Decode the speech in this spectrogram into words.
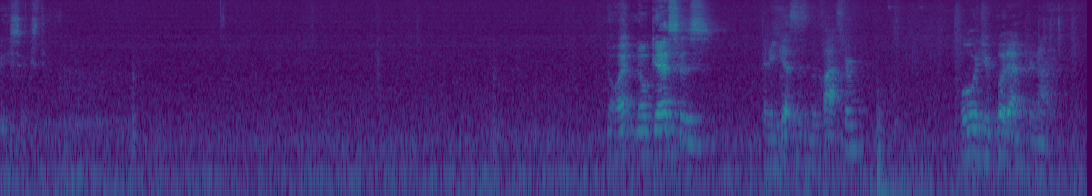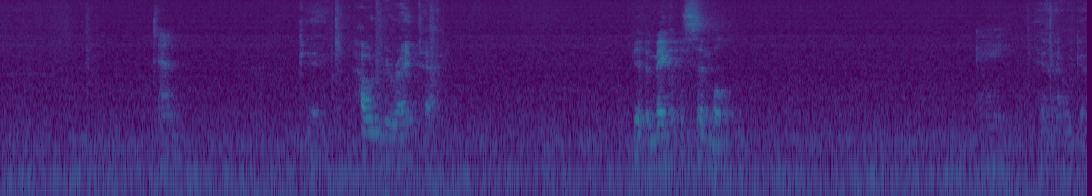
Base sixteen. No, eh, no guesses? Any guesses in the classroom? What would you put after nine? Ten. Okay, how would we write ten? You had to make up a symbol. A. Yeah, there we go.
